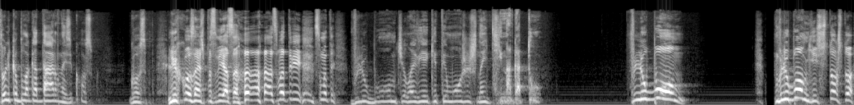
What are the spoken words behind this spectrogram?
только благодарность, Господь. Господь. Легко, знаешь, посмеяться. Ха-ха, смотри, смотри. В любом человеке ты можешь найти наготу. В любом. В любом есть то, что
